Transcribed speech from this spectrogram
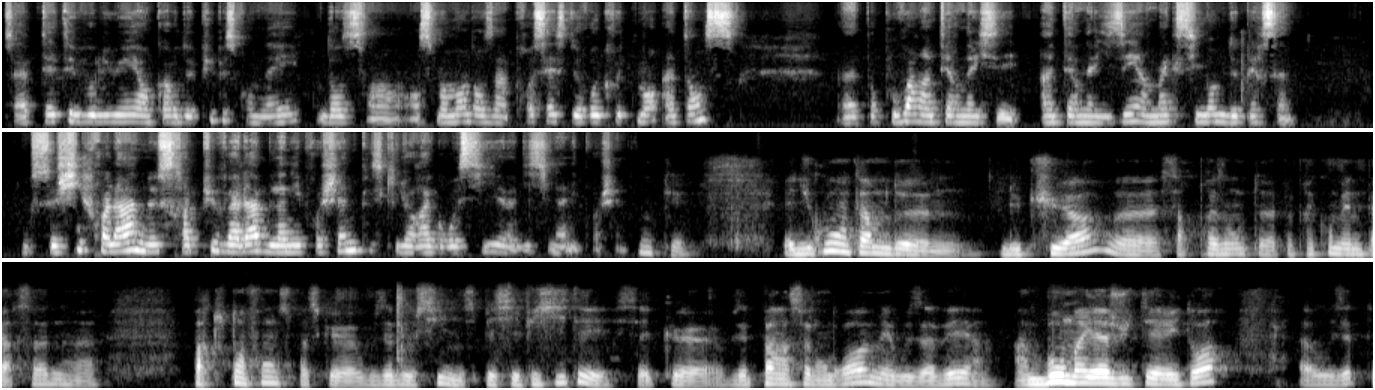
ça a peut-être évolué encore depuis parce qu'on est dans en ce moment dans un process de recrutement intense euh, pour pouvoir internaliser, internaliser un maximum de personnes. Donc ce chiffre-là ne sera plus valable l'année prochaine puisqu'il aura grossi euh, d'ici l'année prochaine. Ok. Et du coup, en termes de, de QA, euh, ça représente à peu près combien de personnes partout en France? Parce que vous avez aussi une spécificité, c'est que vous n'êtes pas un seul endroit, mais vous avez un, beau maillage du territoire. vous êtes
